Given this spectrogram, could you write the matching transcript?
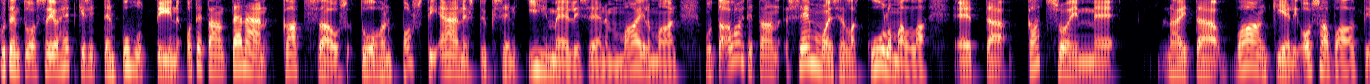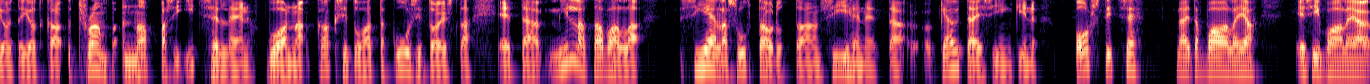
Kuten tuossa jo hetki sitten puhuttiin, otetaan tänään katsaus tuohon postiäänestyksen ihmeelliseen maailmaan, mutta aloitetaan semmoisella kulmalla, että katsoimme näitä vaankieliosavaltioita, jotka Trump nappasi itselleen vuonna 2016, että millä tavalla siellä suhtaudutaan siihen, että käytäisiinkin postitse näitä vaaleja – esivaaleja.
